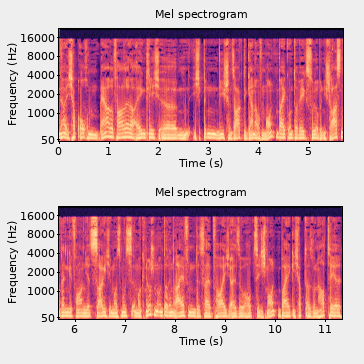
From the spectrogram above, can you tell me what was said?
Ja, ich habe auch mehrere Fahrräder eigentlich. Ähm, ich bin, wie ich schon sagte, gerne auf dem Mountainbike unterwegs. Früher bin ich Straßenrennen gefahren. Jetzt sage ich immer, es muss immer knirschen unter den Reifen. Deshalb fahre ich also hauptsächlich Mountainbike. Ich habe da so ein Hardtail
